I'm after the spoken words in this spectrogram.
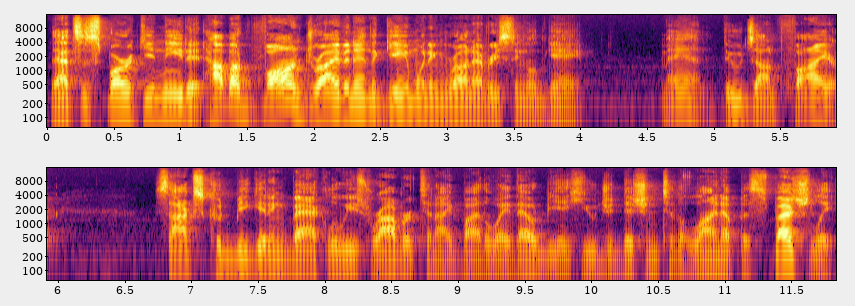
That's the spark you needed. How about Vaughn driving in the game winning run every single game? Man, dude's on fire. Sox could be getting back Luis Robert tonight, by the way. That would be a huge addition to the lineup, especially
